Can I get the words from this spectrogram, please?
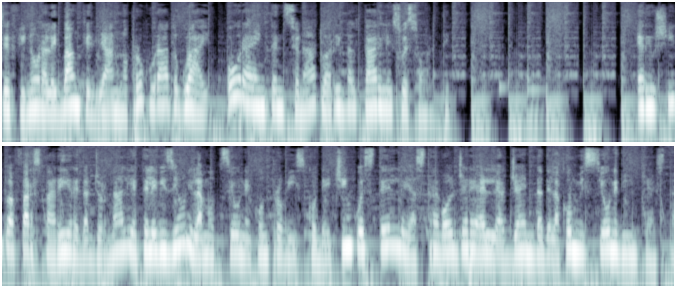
Se finora le banche gli hanno procurato guai, ora è intenzionato a ribaltare le sue sorti. È riuscito a far sparire da giornali e televisioni la mozione contro Visco dei 5 Stelle e a stravolgere l'agenda della commissione di inchiesta.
